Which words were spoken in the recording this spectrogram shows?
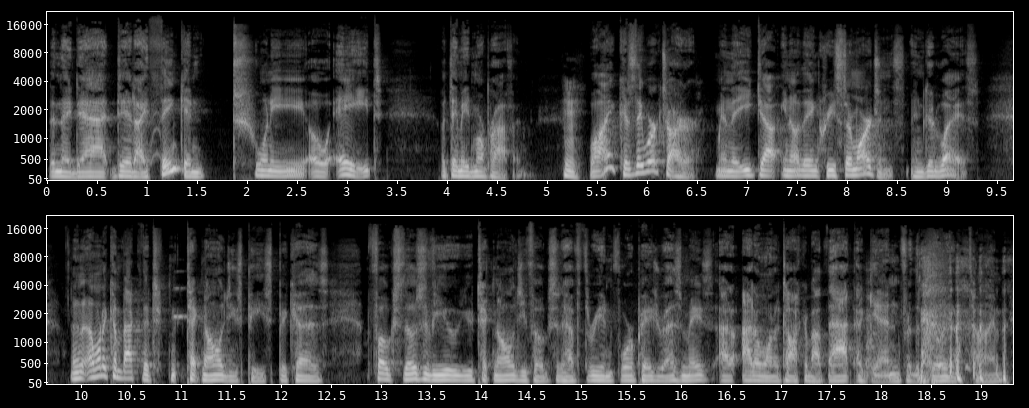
than they did, I think, in 2008, but they made more profit. Hmm. Why? Because they worked harder I and they eked out, you know, they increased their margins in good ways. And I want to come back to the te- technologies piece because, folks, those of you, you technology folks that have three and four page resumes, I, I don't want to talk about that again for the billionth time.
